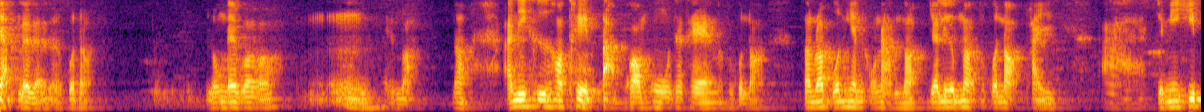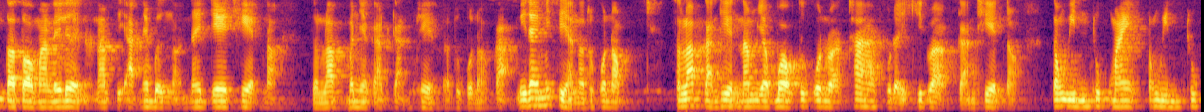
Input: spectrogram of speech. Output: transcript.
จัดเลยแหละทุกคนเนาะลงได้บอเห็นบ่เนาะอันนี้คือเฮาเทรดตามความรู้แท้ๆเนาะทุกคนเนาะสำหรับบทเรียนของนำเนาะอย่าลืมเนาะทุกคนเนาะไผอ่า จะมีคลิปต่อๆมาเรื่อยๆนะนำสิอัดให้เบิ่งเนาะใน day trade เนาะสำหรับบรรยากาศการเทรดเนาทุกคนเนาะก็มีได้มีเสียเนาะทุกคนเนาะสำหรับการเทรดนำอยากบอกทุกคนว่าถ้าผู้ใดคิดว่าการเทรดเนาะต้องวินทุกไม้ต้องวินทุก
